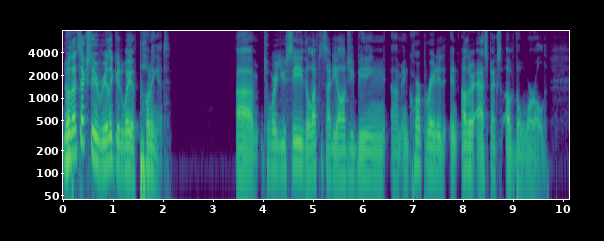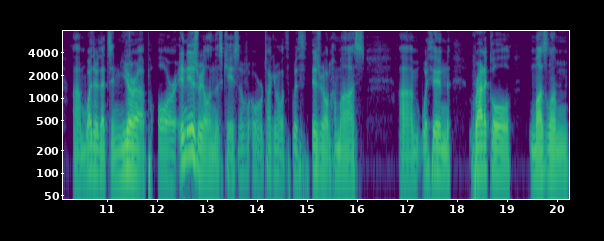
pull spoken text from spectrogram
No, that's actually a really good way of putting it. Um, to where you see the leftist ideology being um, incorporated in other aspects of the world, um, whether that's in Europe or in Israel. In this case, of what we're talking about with with Israel and Hamas, um, within radical Muslim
